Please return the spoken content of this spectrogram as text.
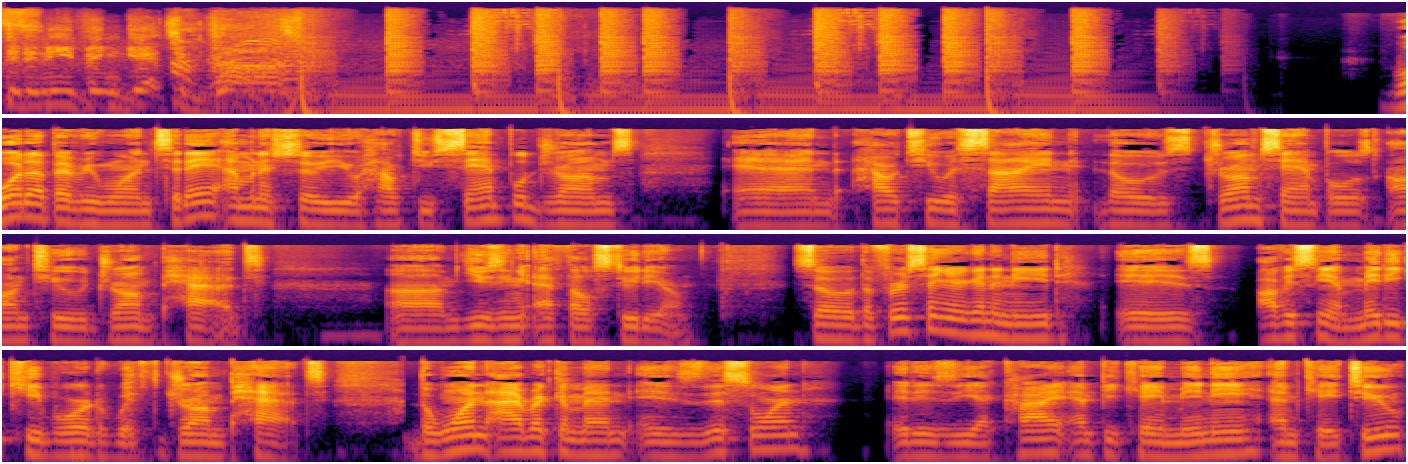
Didn't even get to cross. What up, everyone? Today I'm going to show you how to sample drums and how to assign those drum samples onto drum pads um, using FL Studio. So, the first thing you're going to need is obviously a MIDI keyboard with drum pads. The one I recommend is this one. It is the Akai MPK Mini MK2.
